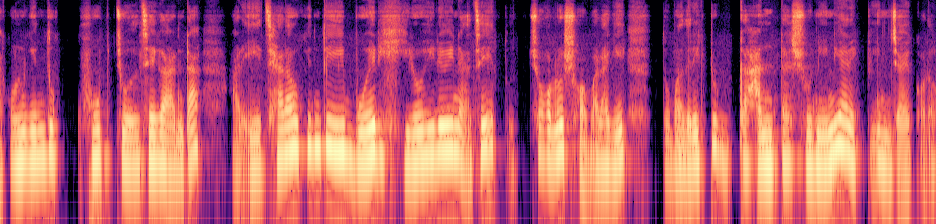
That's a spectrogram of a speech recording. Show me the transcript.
এখন কিন্তু খুব চলছে গানটা। আর এছাড়াও কিন্তু এই বইয়ের হিরো হিরোইন আছে। তো চলো সবার আগে তোমাদের একটু গানটা শুনিয়ে নিই আর একটু এনজয় করো।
